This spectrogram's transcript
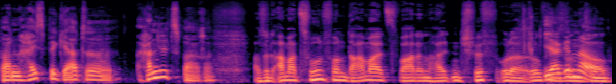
waren heiß begehrte Handelsware. Also Amazon von damals war dann halt ein Schiff oder irgendwie ja, genau. so ein,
